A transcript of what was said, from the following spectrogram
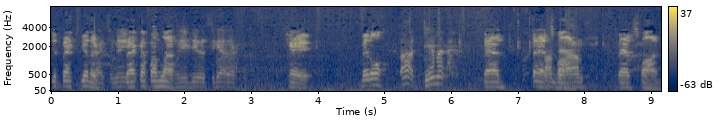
Get back together. Alright, so we need, Back up on left. we need to do this together. Okay. Middle. Ah, damn it. Bad. Bad I'm spawn. down. Bad spawn.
